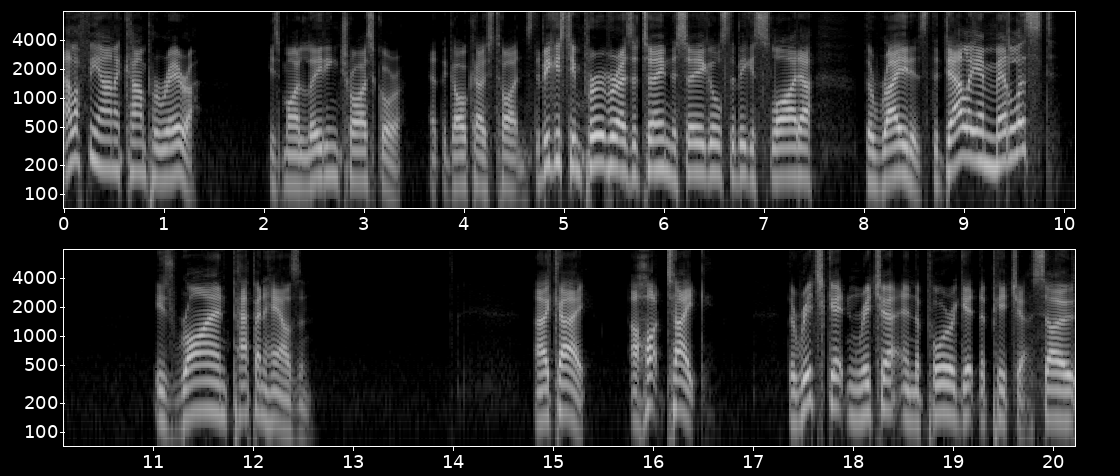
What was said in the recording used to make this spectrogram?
Alofiana Khan-Pereira is my leading try scorer at the Gold Coast Titans. The biggest improver as a team, the Seagulls. The biggest slider, the Raiders. The Dally M medalist is Ryan Papenhuyzen. Okay, a hot take. The rich getting richer and the poorer get the picture. So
